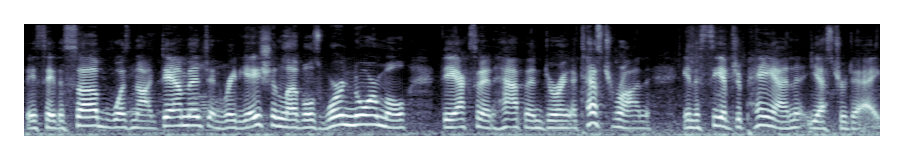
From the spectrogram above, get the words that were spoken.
They say the sub was not damaged and radiation levels were normal. The accident happened during a test run in the Sea of Japan yesterday.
